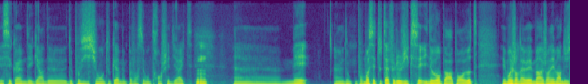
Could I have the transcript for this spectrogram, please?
Et c'est quand même des guerres de, position, en tout cas, même pas forcément de tranchées directes. Mmh. Euh, mais euh, donc pour moi, c'est tout à fait logique, c'est innovant par rapport aux autres. Et moi, j'en avais marre, j'en ai marre du,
